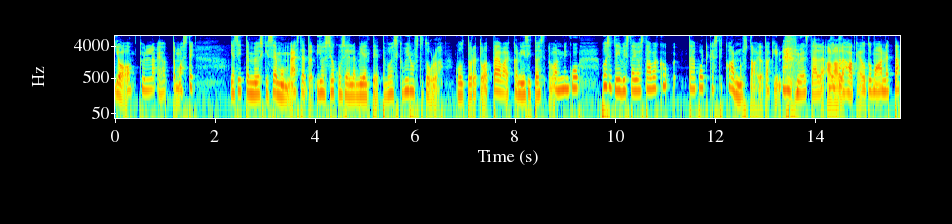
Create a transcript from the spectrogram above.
Joo, kyllä, ehdottomasti. Ja sitten myöskin se mun mielestä, että jos joku siellä miettii, että voisiko minusta tulla kulttuurituottaja vaikka, niin sitten on niin kuin positiivista, jos tämä vaikka tämä podcasti kannustaa jotakin myös tälle alalle Niinpä. hakeutumaan, että,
